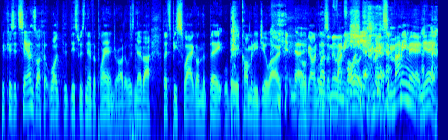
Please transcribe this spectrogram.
Because it sounds like it was. This was never planned, right? It was never. Let's be swag on the beat. We'll be a comedy duo. No. and we'll go and We'll do have a some million funny followers. shit. and Make some money, man. Yeah.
